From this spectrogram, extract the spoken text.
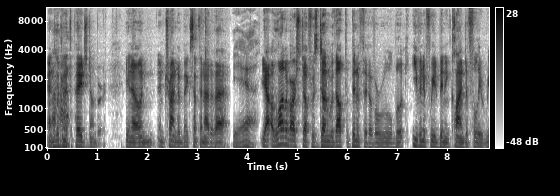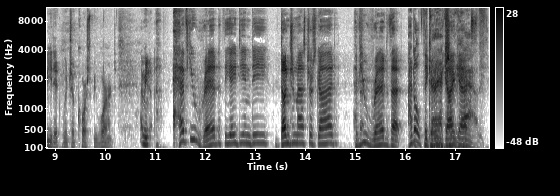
and looking uh-huh. at the page number, you know, and, and trying to make something out of that. Yeah. Yeah, a lot of our stuff was done without the benefit of a rule book, even if we had been inclined to fully read it, which of course we weren't. I mean, have you read the AD&D Dungeon Master's Guide? Have you read that? I don't think I actually Gygax- have.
